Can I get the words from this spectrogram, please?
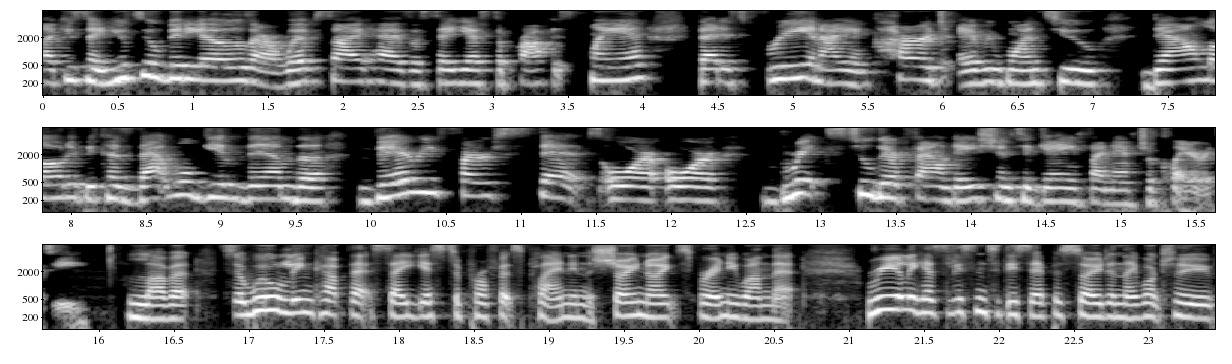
like you said, YouTube videos. Our website has a Say Yes to Profits plan that is free. And I encourage everyone to download it because that will give them the very first steps or, or bricks to their foundation to gain financial clarity. Love it. So we'll link up that Say Yes to Profits plan in the show notes for anyone that really has listened to this episode and they want to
